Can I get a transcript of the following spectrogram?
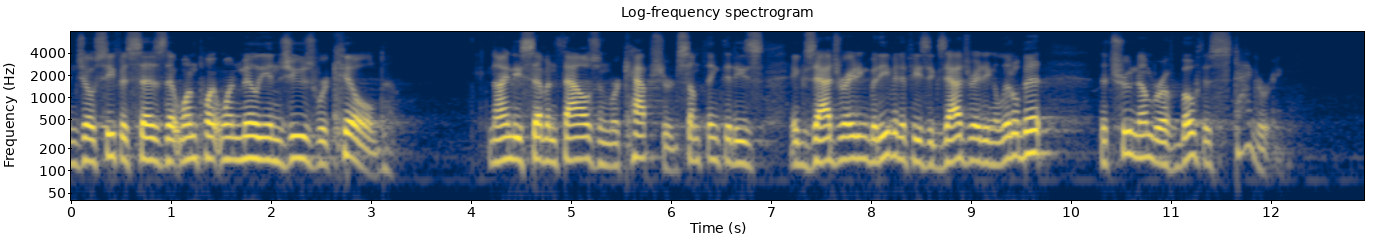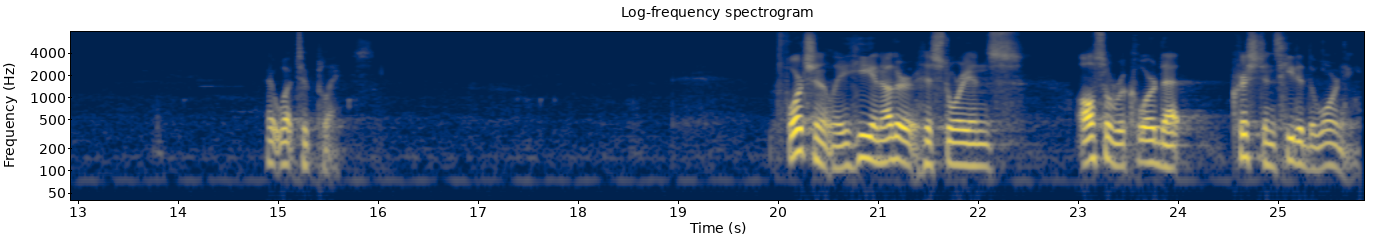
And Josephus says that 1.1 million Jews were killed. 97,000 were captured. Some think that he's exaggerating, but even if he's exaggerating a little bit, the true number of both is staggering at what took place. Fortunately, he and other historians also record that Christians heeded the warning.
